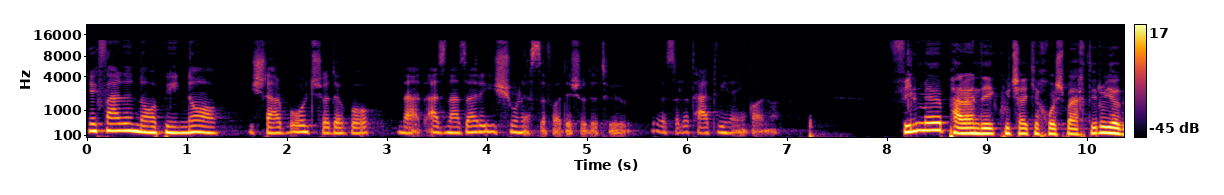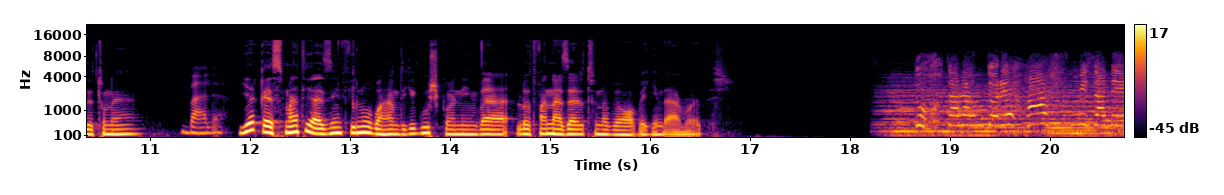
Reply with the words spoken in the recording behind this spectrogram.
یک فرد نابینا بیشتر بولد شده و از نظر ایشون استفاده شده تو مثلا تدوین این قانون. فیلم پرنده کوچک خوشبختی رو یادتونه؟ بله. یه قسمتی از این فیلم رو با هم دیگه گوش کنیم و لطفا نظرتون رو به ما بگین در موردش. دخترم داره حرف می‌زنه.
